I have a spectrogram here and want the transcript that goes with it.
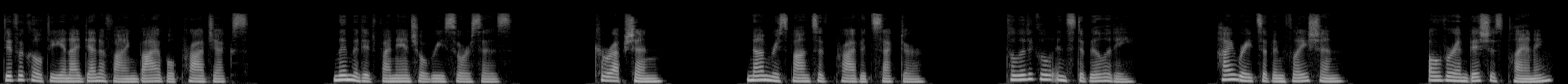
difficulty in identifying viable projects, limited financial resources, corruption, non responsive private sector, political instability, high rates of inflation, overambitious planning,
